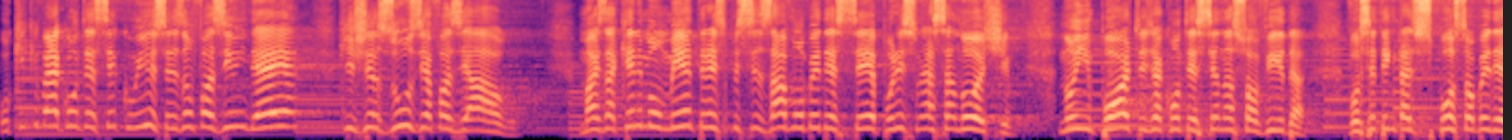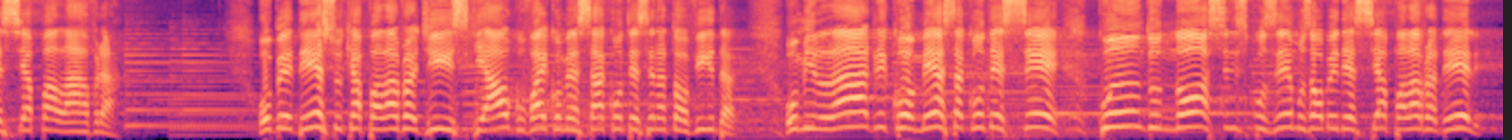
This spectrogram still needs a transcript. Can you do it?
O que vai acontecer com isso? Eles não faziam ideia que Jesus ia fazer algo. Mas naquele momento eles precisavam obedecer, por isso nessa noite, não importa o que acontecer na sua vida, você tem que estar disposto a obedecer a palavra. Obedeça o que a palavra diz, que algo vai começar a acontecer na tua vida. O milagre começa a acontecer quando nós se dispusemos a obedecer a palavra dele.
